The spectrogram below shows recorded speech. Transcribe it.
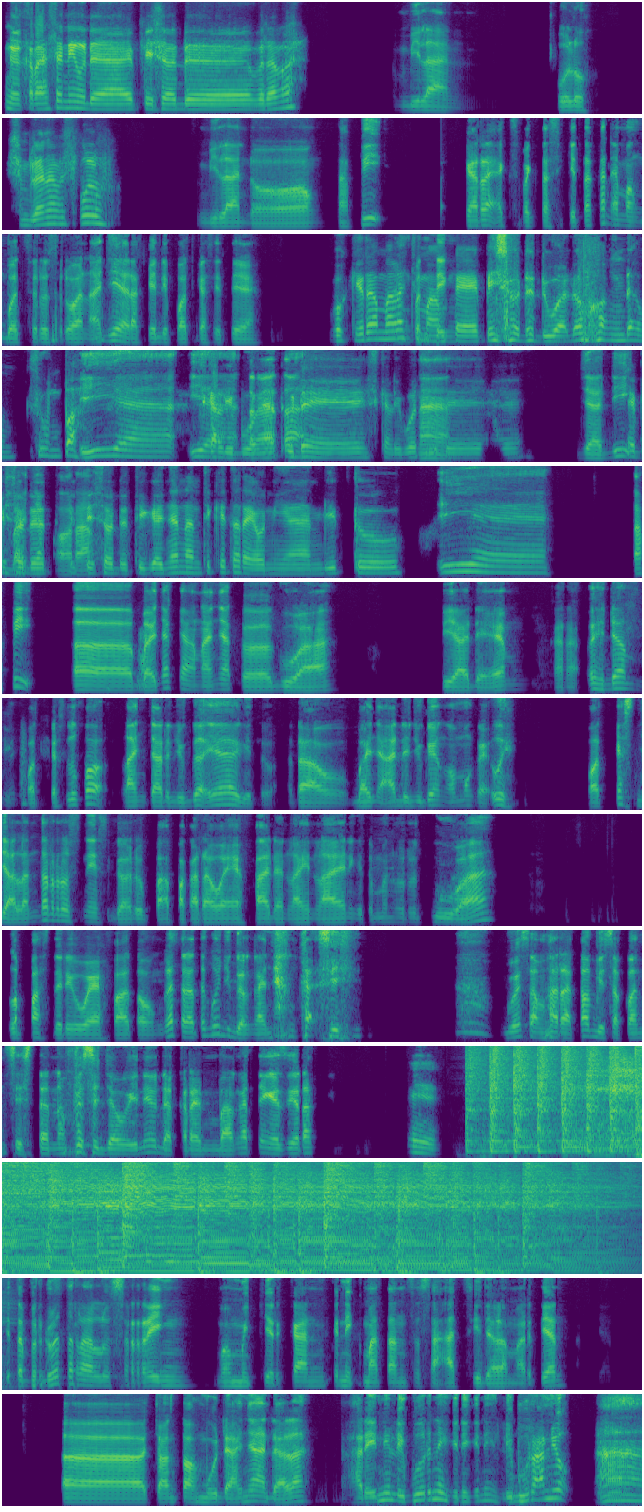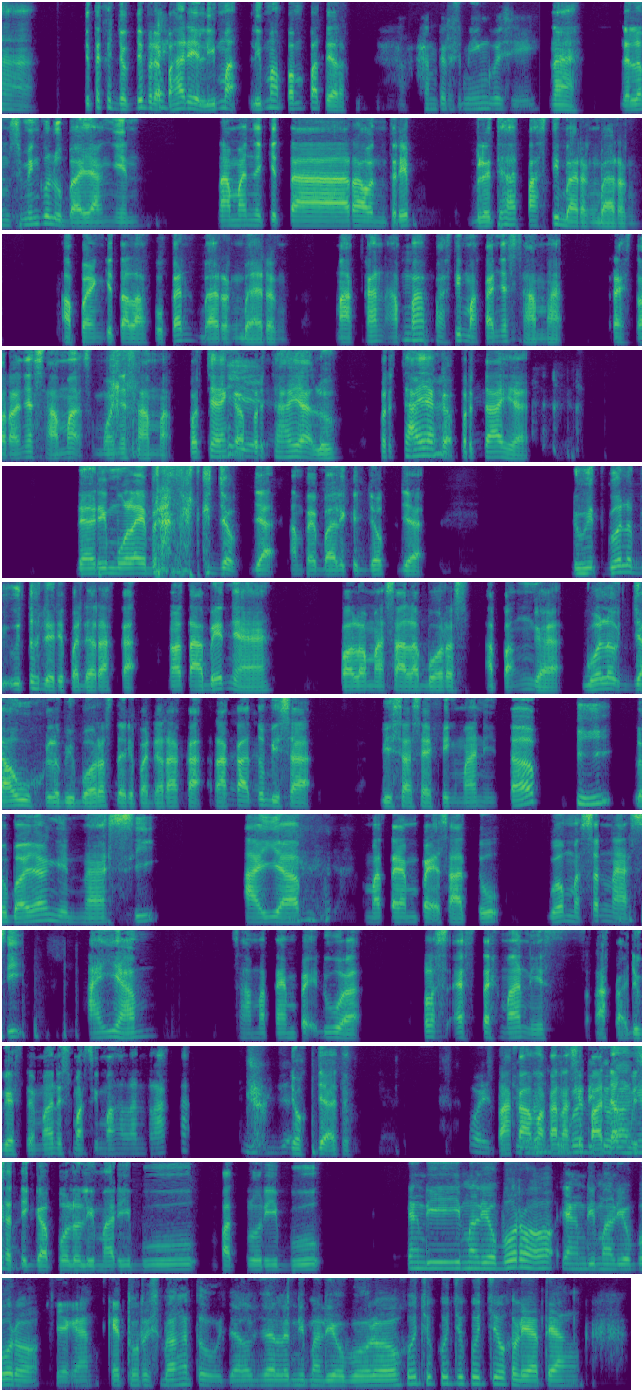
nggak kerasa nih udah episode berapa? 9. 10. 9 apa 10? 9 dong. Tapi karena ekspektasi kita kan emang buat seru-seruan aja ya rakyat di podcast itu ya. Gue kira malah Yang cuma penting- sampai episode 2 doang, Dam. Sumpah. Iya, iya. sekali buat ternyata udah, sekali buat Nah, udah. jadi Episode orang episode 3-nya nanti kita reunian gitu. Iya. Tapi eh, banyak yang nanya ke gua via DM karena, "Eh, Dam, podcast lu kok lancar juga ya?" gitu. Atau banyak ada juga yang ngomong kayak, "Wih, podcast jalan terus nih segala rupa apa karena WFH dan lain-lain gitu." Menurut gua lepas dari WFH atau enggak ternyata gue juga nggak nyangka sih. gue sama Raka bisa konsisten sampai sejauh ini udah keren banget ya gak sih Rak? Iya. Kita berdua terlalu sering memikirkan kenikmatan sesaat sih dalam artian eh contoh mudahnya adalah hari ini libur nih gini-gini liburan yuk. Nah kita ke Jogja berapa hari ya? Lima lima apa empat ya? Hampir seminggu sih. dalam seminggu lu bayangin namanya kita round trip berarti pasti bareng-bareng. Apa yang kita lakukan bareng-bareng. Makan apa Hmm. pasti makannya sama. Restorannya sama semuanya sama. Percaya nggak Iya. percaya lu? Percaya nggak percaya? Dari mulai berangkat ke Jogja sampai balik ke Jogja duit gue lebih utuh daripada Raka. Notabene kalau masalah boros apa enggak gue jauh lebih boros daripada Raka. Raka tuh bisa bisa saving money. Tapi lo bayangin nasi ayam sama tempe satu gue mesen nasi ayam sama tempe dua plus es teh manis. Raka juga es teh manis masih mahalan Raka. Jogja. Jogja tuh. Wah, Raka makan nasi padang bisa tiga puluh lima ribu empat puluh ribu yang di Malioboro, yang di Malioboro, ya kan? Kayak turis banget tuh, jalan-jalan di Malioboro, kucu kucu kucu kelihat yang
